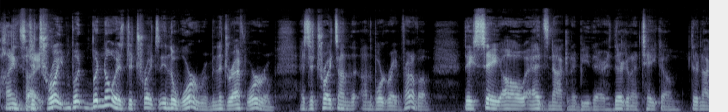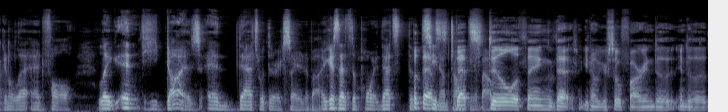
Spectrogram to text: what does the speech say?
hindsight. Detroit, but but no, as Detroit's in the war room, in the draft war room, as Detroit's on the on the board right in front of them, they say, "Oh, Ed's not going to be there. They're going to take him. They're not going to let Ed fall." Like, and he does, and that's what they're excited about. I guess that's the point. That's the but scene that's I'm talking that's about. still a thing that you know you're so far into into the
